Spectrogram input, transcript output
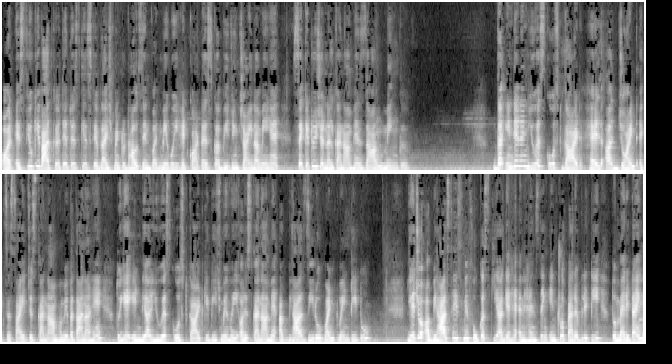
और एस की बात करते हैं तो इसकी स्टेब्लाइशमेंट 2001 में हुई। हेडक्वार्टर इसका बीजिंग चाइना में है। सेक्रेटरी जनरल का नाम है Zhang Ming the Indian and US coast guard held a joint exercise जिसका नाम हमें बताना है। तो ये इंडिया यूएस कोस्ट गार्ड के बीच में हुई और इसका नाम है अभ्यास ज़ीरो वन ट्वेंटी टू ये जो अभ्यास है, इसमें फोकस किया गया है एनहेंसिंग इंट्रोपैरेबिलिटी तो मैरिटाइम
